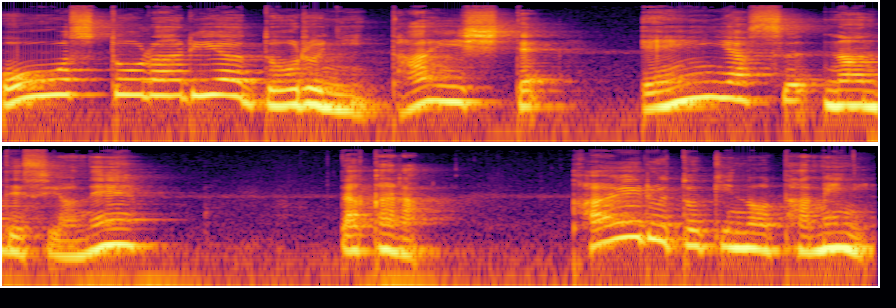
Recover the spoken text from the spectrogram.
オーストラリアドルに対して円安なんですよね。だから、帰る時のために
